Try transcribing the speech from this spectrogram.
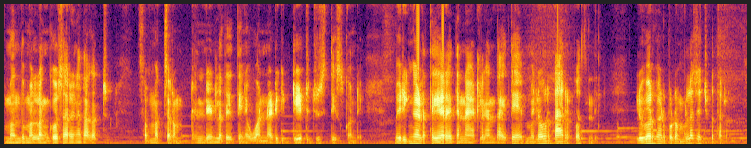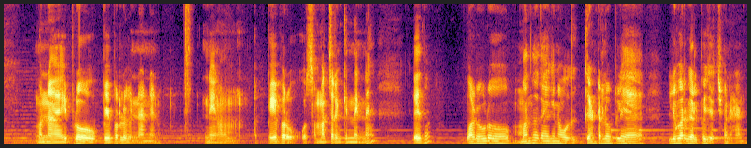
మందు మళ్ళీ ఇంకోసారైనా తాగొచ్చు. సంవత్సరం రెండేళ్ళది అయితేనే వన్ అడిగి డేట్ చూసి తీసుకోండి. మీరు ఇంకా ఇక్కడ తయారైతే ఎట్లా కానీ తాగితే మీ లివర్ కారిపోతుంది. లివర్ కారిపోవడం వల్ల చచ్చిపోతారు. మొన్న ఎప్పుడో పేపర్లో విన్నాను నేను. నేను పేపర్ ఒక సంవత్సరం కింద విన్నా. లేదు వాడు కూడా మందు తాగిన ఒక గంట లోపలే లివర్ కలిపి చచ్చిపోయినాడంట.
